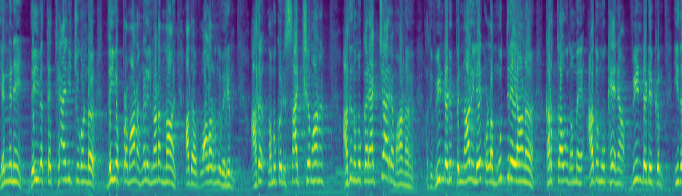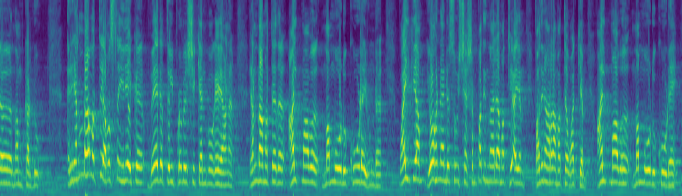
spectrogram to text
എങ്ങനെ? ദൈവത്തെ ധ്യാനിച്ചുകൊണ്ട് ദൈവപ്രമാണങ്ങളിൽ നടന്നാൽ അത് വളർന്നു വരും. അത് നമുക്കൊരു സാക്ഷ്യമാണ് അത് നമുക്കൊരു അച്ചാരമാണ് അത് വീണ്ടെടുപ്പിൻ നാളിലേക്കുള്ള മുദ്രയാണ്. കർത്താവ് നമ്മെ അത് മുഖേന വീണ്ടെടുക്കും. ഇത് നാം കണ്ടു. രണ്ടാമത്തെ അവസ്ഥയിലേക്ക് വേഗത്തിൽ പ്രവേശിക്കാൻ പോകുകയാണ് രണ്ടാമത്തേത് ആത്മാവ് നമ്മോട് കൂടെയുണ്ട്. വായിക്കാം യോഹന്നാന്റെ സുവിശേഷം പതിനാലാം അധ്യായം പതിനാറാമത്തെ വാക്യം. ആത്മാവ് നമ്മോട് കൂടെ.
